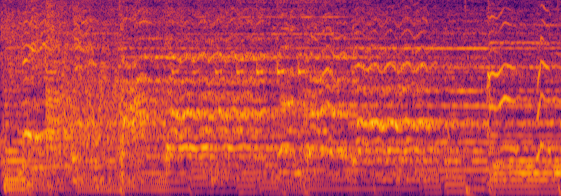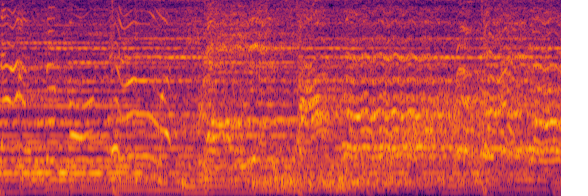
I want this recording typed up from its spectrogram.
They can stop from murders, unpronounceable too. They can stop from murders.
